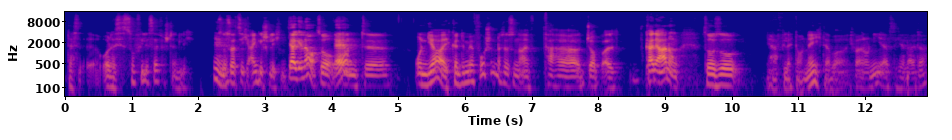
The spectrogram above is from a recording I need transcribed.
das, äh, oh, das ist so vieles selbstverständlich. Mhm. Das hat sich eingeschlichen. ja, genau. So, ja. und, äh, und ja, ich könnte mir vorstellen, dass es ein einfacher Job als, keine Ahnung, so, so, ja, vielleicht auch nicht, aber ich war noch nie ärztlicher Leiter.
